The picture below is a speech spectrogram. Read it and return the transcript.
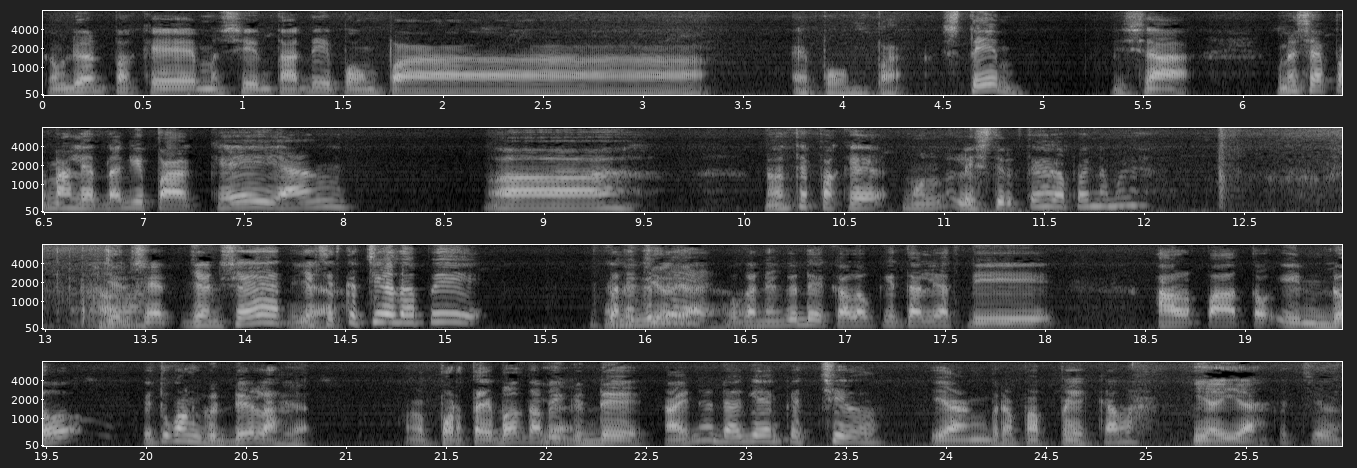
kemudian pakai mesin tadi pompa eh pompa steam. Bisa. Kemudian saya pernah lihat lagi pakai yang eh nanti pakai listrik teh apa namanya? Genset. Genset. Iya. genset kecil tapi bukan Yang yang kecil gede. ya? bukan yang gede. Kalau kita lihat di Alfa atau Indo itu kan gede lah. Eh, portable tapi Iya. gede. Nah ini ada lagi yang kecil yang berapa PK lah. Iya iya. Kecil.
